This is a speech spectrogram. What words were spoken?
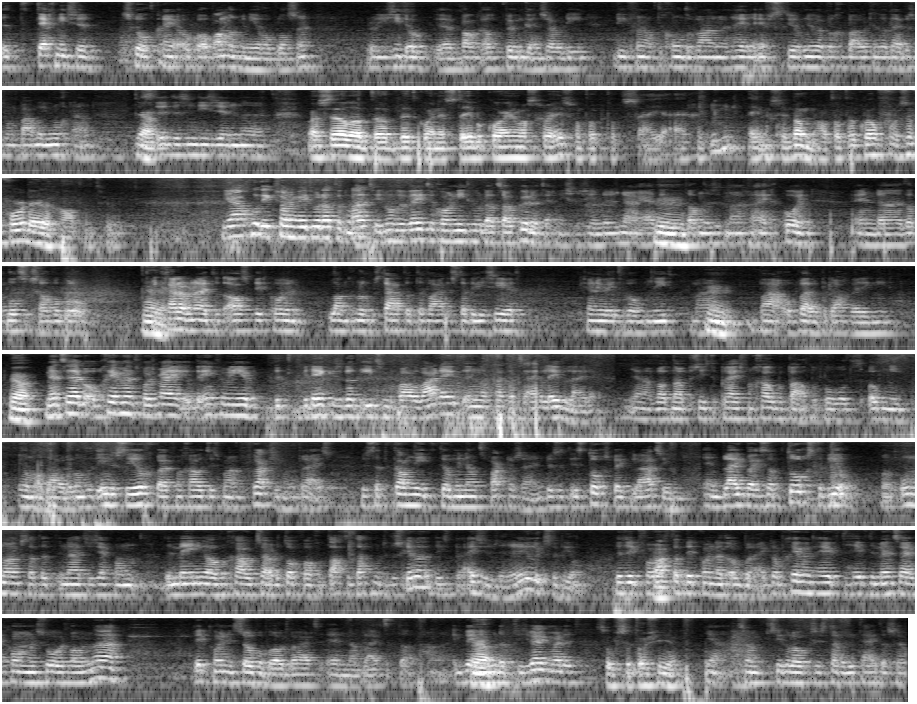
het technische schuld kan je ook wel op andere manieren oplossen. Je ziet ook uh, banken als Punk en zo, die, die vanaf de grond af aan een hele infrastructuur opnieuw hebben gebouwd en dat hebben ze voor een paar miljoen gedaan. Ja. Dus, dus in die zin. Uh, maar stel dat, dat Bitcoin een stablecoin was geweest, want dat, dat zei je eigenlijk mm enigszins, dan had dat ook wel voor zijn voordelen gehad natuurlijk. Ja, goed, ik zou niet weten hoe dat eruit ziet, want we weten gewoon niet hoe dat zou kunnen technisch gezien. Dus nou ja, mhm. dan is het maar een eigen coin. En uh, dat lost zichzelf ook wel op. Ja, ik ga ervan uit dat als Bitcoin lang genoeg bestaat, dat de waarde stabiliseert. Ik zou niet weten waarom niet, maar hmm. waar, op welk bedrag weet ik niet. Ja. Mensen hebben op een gegeven moment, volgens mij, op de een of andere manier bedenken ze dat iets een bepaalde waarde heeft en dan gaat dat zijn eigen leven leiden. Ja, wat nou precies de prijs van goud bepaalt bijvoorbeeld, is ook niet helemaal duidelijk. Want het industrieel gebruik van goud is maar een fractie van de prijs. Dus dat kan niet de dominante factor zijn. Dus het is toch speculatie. En blijkbaar is dat toch stabiel. Want ondanks dat het inderdaad je zegt van de mening over goud zouden toch wel van dag tot dag moeten verschillen, die prijs is redelijk stabiel. Dus ik verwacht dat Bitcoin dat ook bereikt. Op een gegeven moment heeft, heeft de mensheid gewoon een soort van, nou, Bitcoin is zoveel brood waard en dan blijft het dat hangen. Ik weet niet hoe dat precies werkt, maar dit. Zoals Satoshi, ja. Ja, zo'n psychologische stabiliteit of zo.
